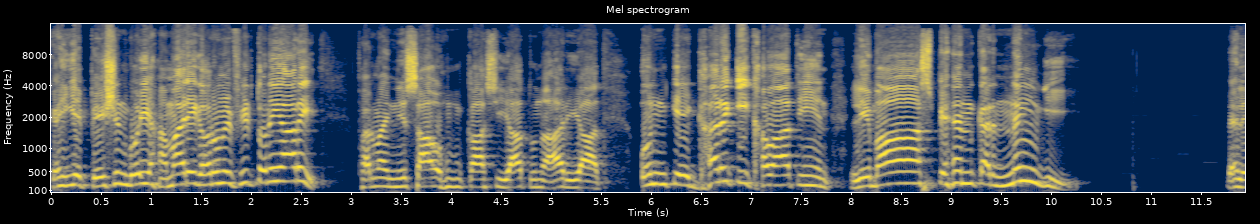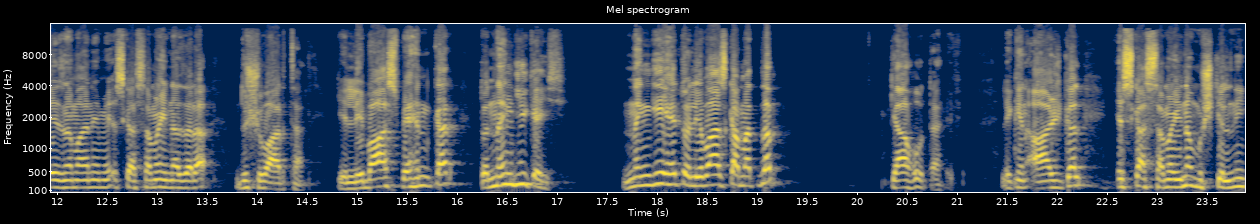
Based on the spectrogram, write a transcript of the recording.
कहीं ये पेशन गोई हमारे घरों में फिर तो नहीं आ रही? फरमाए निसाहम काशियात आरियात, उनके घर की खवातीन लिबास पहनकर नंगी। पहले जमाने में इसका समझना जरा दुशवार था। कि लिबास पहनकर तो नंगी कैसी? नंगी है तो लिबास का मतलब क्या होता है? फिर लेकिन आजकल इसका समझना मुश्किल नहीं।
